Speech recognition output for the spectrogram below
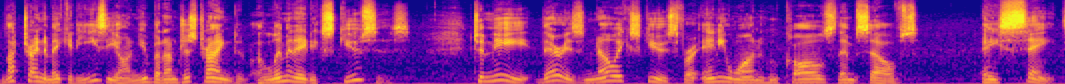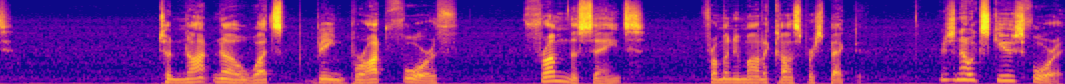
I'm not trying to make it easy on you, but I'm just trying to eliminate excuses. To me, there is no excuse for anyone who calls themselves a saint to not know what's being brought forth from the saints from a pneumatikos perspective. There's no excuse for it.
